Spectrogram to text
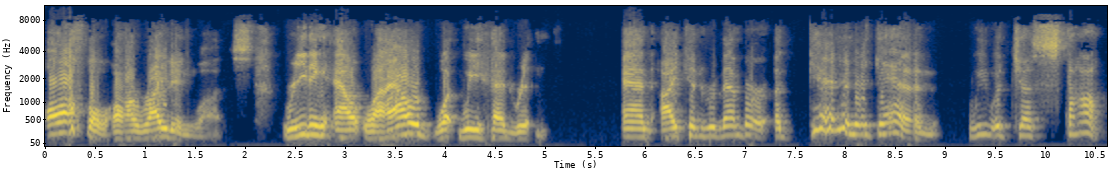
awful our writing was, reading out loud what we had written. And I can remember again and again, we would just stop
